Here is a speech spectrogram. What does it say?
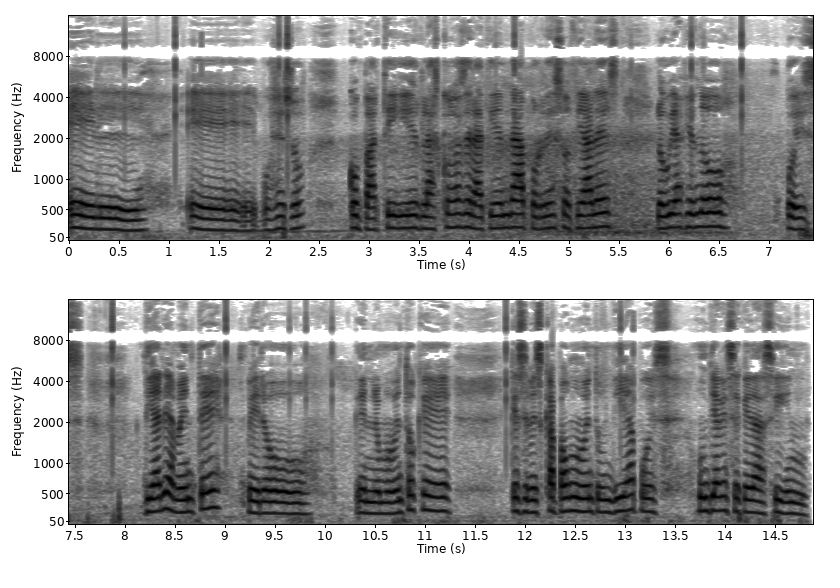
el, eh, pues eso, compartir las cosas de la tienda por redes sociales. Lo voy haciendo pues diariamente, pero en el momento que, se me escapa un momento un día, pues un día que se queda sin,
